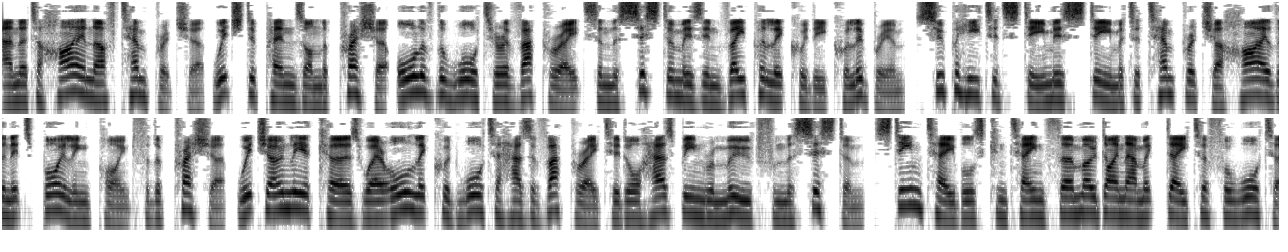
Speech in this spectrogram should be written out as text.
and at a high enough temperature which depends on the pressure all of the water evaporates and the system is in vapor-liquid equilibrium. Superheated steam is steam at a temperature higher than its boiling point for the pressure, which only occurs where all liquid water has evaporated or has been removed from the system. Steam tables contain thermodynamic data for water,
